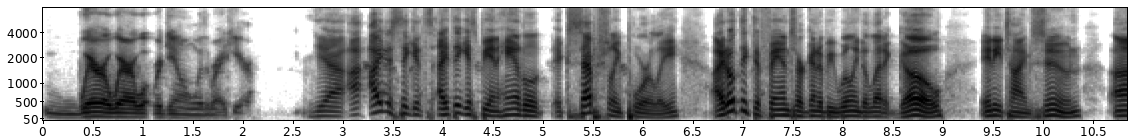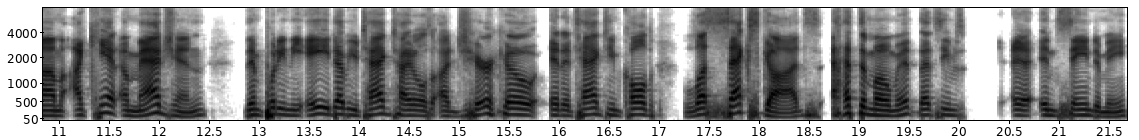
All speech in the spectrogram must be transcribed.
we're aware of what we're dealing with right here. Yeah, I, I, just think it's I think it's being handled exceptionally poorly. I don't think the fans are going to be willing to let it go anytime soon. Um, I can't imagine them putting the AEW tag titles on Jericho and a tag team called Le Sex Gods at the moment. That seems uh, insane to me.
